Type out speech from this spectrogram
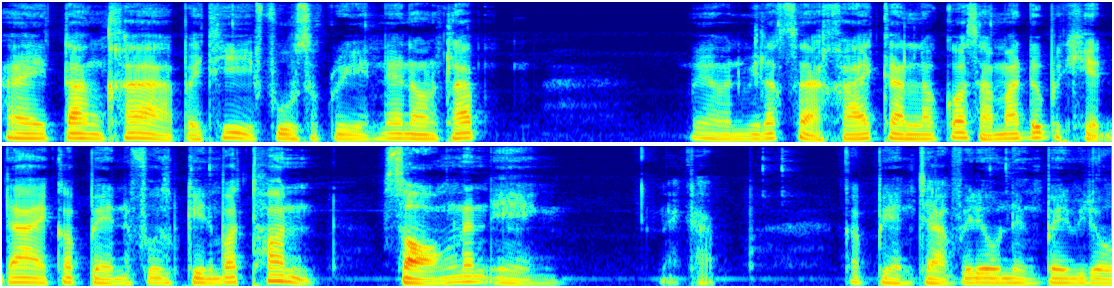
ให้ตั้งค่าไปที่ Full Screen แน่นอนครับ เมื่อมันมีลักษณะคล้ายกันเราก็สามารถดู p l i c a t e ได้ก็เป็น Full Screen Button 2 นั่นเองนะครับ ก็เปลี่ยนจากวิดีโอ 1 เป็นวิดีโอ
